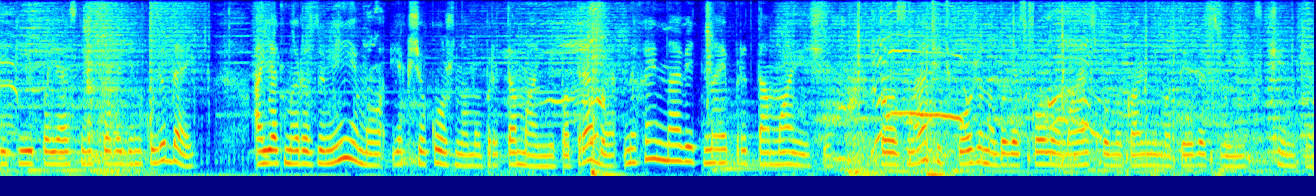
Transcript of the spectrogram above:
які пояснюють поведінку людей. А як ми розуміємо, якщо кожному притаманні потреби, нехай навіть найпритаманніші, то значить кожен обов'язково має спонукальні мотиви своїх вчинків.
